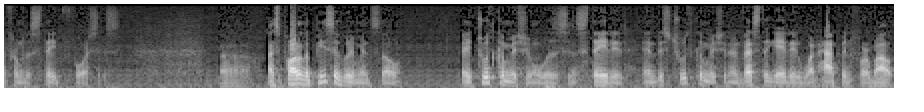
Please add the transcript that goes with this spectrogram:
and from the state forces. Uh, as part of the peace agreements, though, a truth commission was instated, and this truth commission investigated what happened for about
